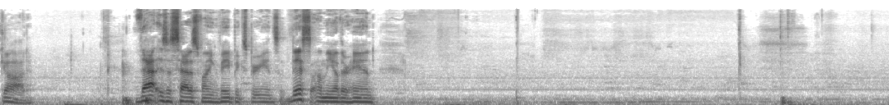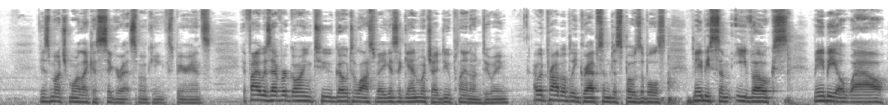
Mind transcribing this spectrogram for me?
God. That is a satisfying vape experience. This, on the other hand, is much more like a cigarette smoking experience. If I was ever going to go to Las Vegas again, which I do plan on doing, I would probably grab some disposables, maybe some Evokes, maybe a Wow,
